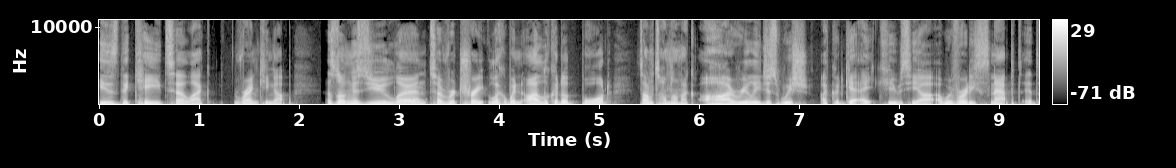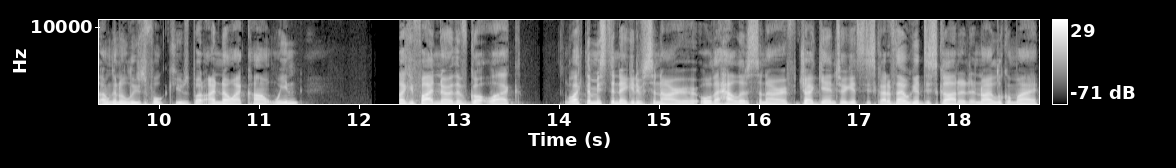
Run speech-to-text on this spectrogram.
is the key to like ranking up. As long as you learn Yeah. to retreat, like when I look at a board, sometimes I'm like, oh, I really just wish I could get eight cubes here. We've already snapped. It, I'm gonna lose four cubes, but I know I can't win. Like if I know they've got like like the Mr. Negative scenario or the Hela scenario, if Giganto gets discarded, if they all get discarded and I look at my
